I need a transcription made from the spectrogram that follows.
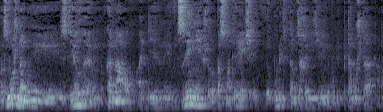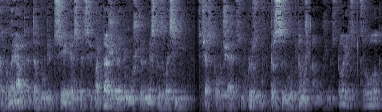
Возможно, мы сделаем канал отдельный в Дзене, чтобы посмотреть, будет там заходить или не будет. Потому что, как вариант, это будет серия спецрепортажей, я думаю, что вместо из восьми сейчас получается. Ну, плюс ссылы, потому что нам нужен историк, социолог,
